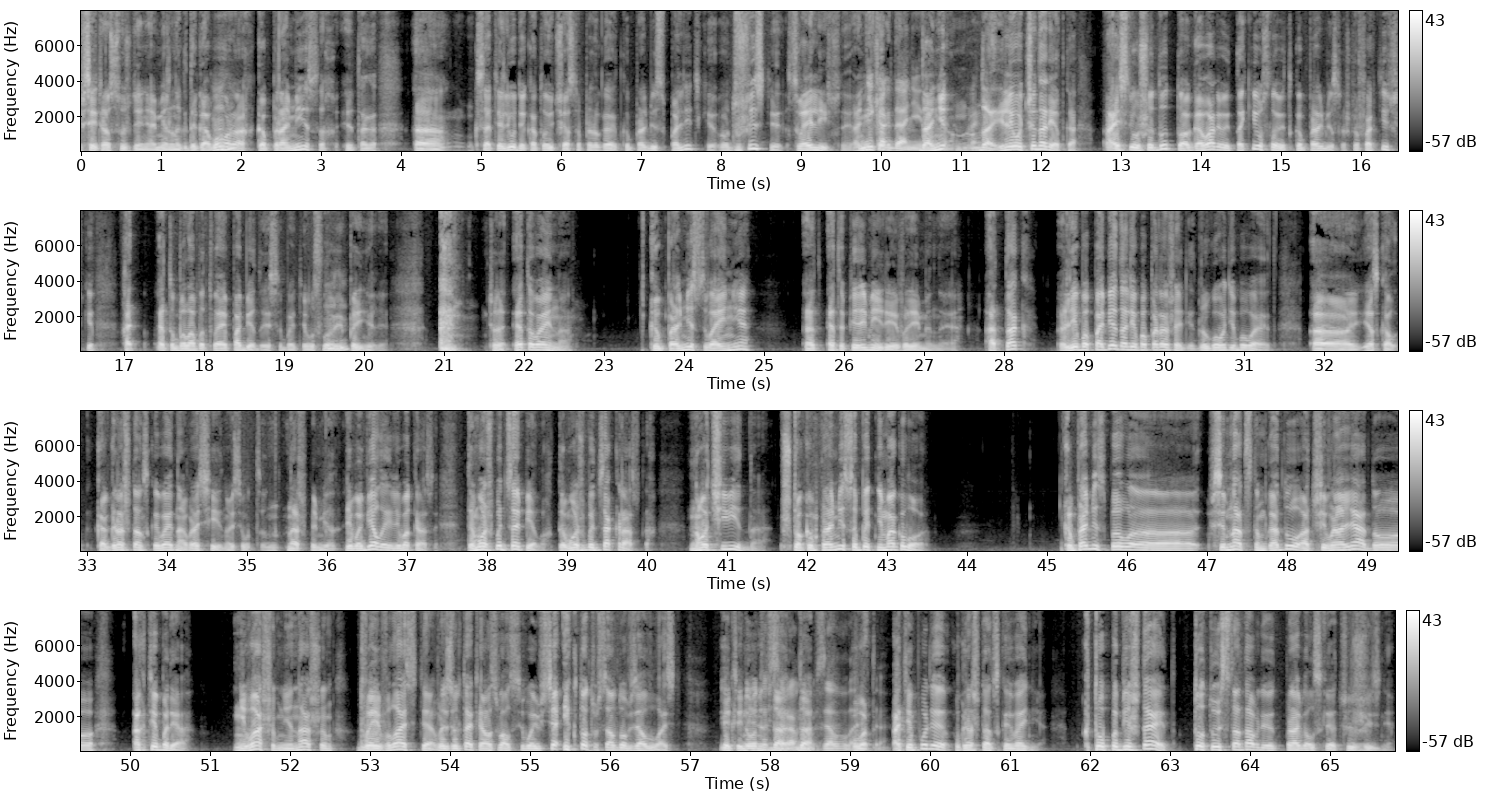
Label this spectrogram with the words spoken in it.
Все эти рассуждения о мирных договорах, угу. компромиссах. И так, а, кстати, люди, которые часто предлагают компромисс в политике, вот в жизни своей личной, они никогда не да, не, да, или очень редко. А если уж идут, то оговаривают такие условия компромисса, что фактически это была бы твоя победа, если бы эти условия mm-hmm. приняли. Это война. Компромисс в войне – это перемирие временное. А так, либо победа, либо поражение. Другого не бывает. А, я сказал, как гражданская война в России, ну, если вот наш пример, либо белые, либо красные. Ты можешь быть за белых, ты можешь быть за красных. Но очевидно, что компромисса быть не могло. Компромисс был э, в семнадцатом году от февраля до октября. Ни вашим, ни нашим двоевластия, в результате развал всего и вся, и кто-то все равно взял власть. Эти кто-то не... все да, равно да. взял власть. Вот. Да. А тем более в гражданской войне. Кто побеждает, тот и устанавливает правила следующей жизни.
